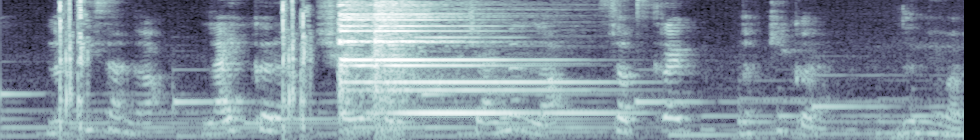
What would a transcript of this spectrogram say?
नक्की सांगा. लाईक करा शेअर करा. चॅनलला सबस्क्राईब नक्की करा. धन्यवाद.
